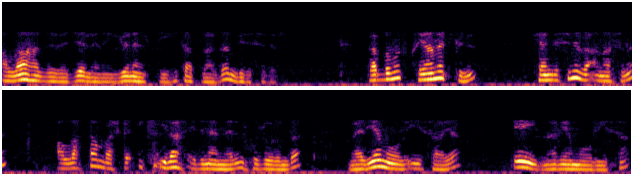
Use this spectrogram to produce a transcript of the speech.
Allah Azze ve Celle'nin yönelttiği hitaplardan birisidir. Rabbimiz kıyamet günü kendisini ve anasını Allah'tan başka iki ilah edinenlerin huzurunda Meryem oğlu İsa'ya Ey Meryem oğlu İsa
